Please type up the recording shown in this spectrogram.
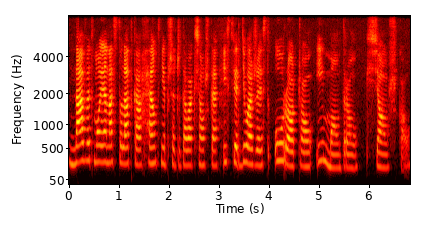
Nawet moja nastolatka chętnie przeczytała książkę i stwierdziła, że jest uroczą i mądrą książką.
